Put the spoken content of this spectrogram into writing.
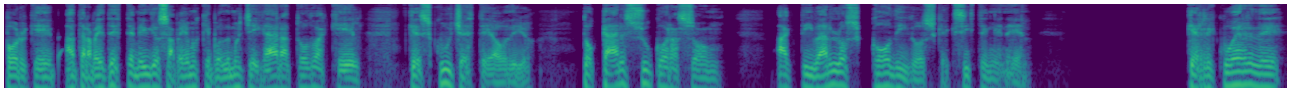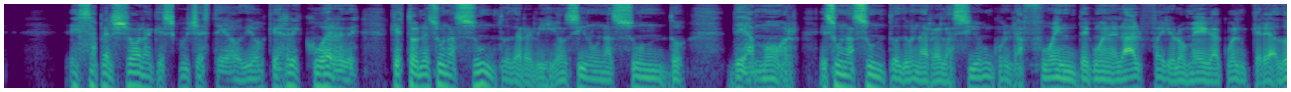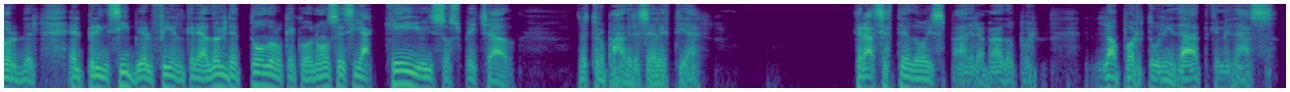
porque a través de este medio sabemos que podemos llegar a todo aquel que escucha este audio, tocar su corazón, activar los códigos que existen en él, que recuerde esa persona que escucha este audio, que recuerde que esto no es un asunto de religión, sino un asunto de amor, es un asunto de una relación con la fuente, con el alfa y el omega, con el creador del el principio, el fin, el creador de todo lo que conoces y aquello insospechado, nuestro Padre Celestial. Gracias te doy, Padre amado, por la oportunidad que me das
